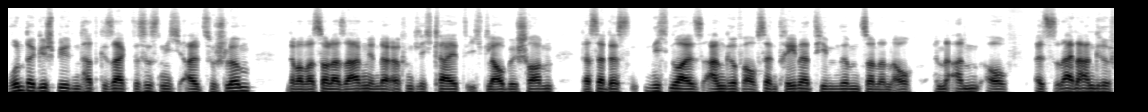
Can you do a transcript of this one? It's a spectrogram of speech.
runtergespielt und hat gesagt, das ist nicht allzu schlimm. Aber was soll er sagen in der Öffentlichkeit? Ich glaube schon, dass er das nicht nur als Angriff auf sein Trainerteam nimmt, sondern auch ein An auf, als einen Angriff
